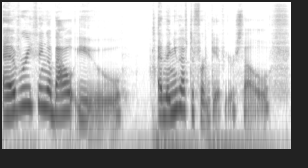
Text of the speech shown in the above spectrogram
everything about you, and then you have to forgive yourself.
